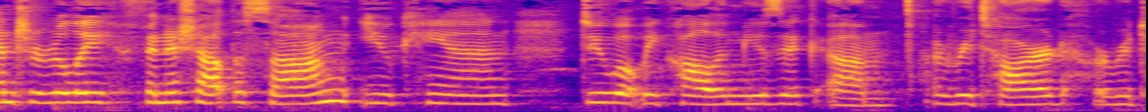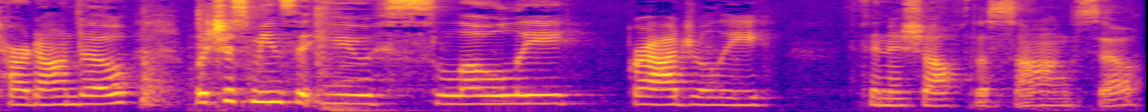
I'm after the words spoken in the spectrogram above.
And to really finish out the song, you can do what we call in music um, a ritard or ritardando, which just means that you slowly, gradually finish off the song. So,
